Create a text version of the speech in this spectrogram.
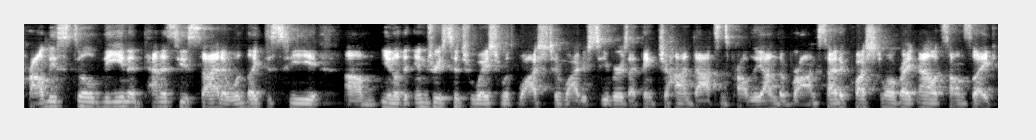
probably still lean in Tennessee's side. I would like to see um, you know, the injury situation with Washington wide receivers. I think Jahan Dotson's probably on the wrong side of questionable right now. It sounds like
